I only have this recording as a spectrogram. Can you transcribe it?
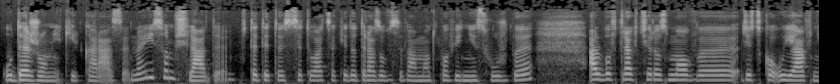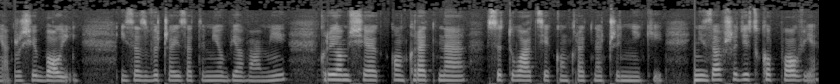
uderzył mnie kilka razy. No i są ślady. Wtedy to jest sytuacja, kiedy od razu wzywamy odpowiednie służby, albo w trakcie rozmowy dziecko ujawnia, że się boi i zazwyczaj za tymi objawami kryją się konkretne sytuacje, konkretne czynniki. Nie zawsze dziecko powie,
